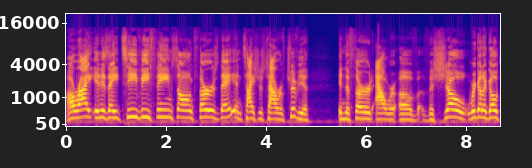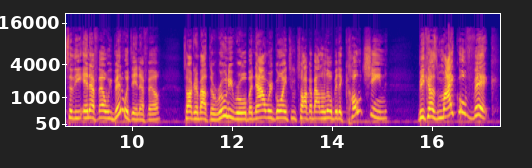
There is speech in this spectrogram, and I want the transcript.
All right, it is a TV theme song Thursday and Tysher's Tower of Trivia in the third hour of the show. We're going to go to the NFL. We've been with the NFL talking about the Rooney rule, but now we're going to talk about a little bit of coaching because Michael Vick,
